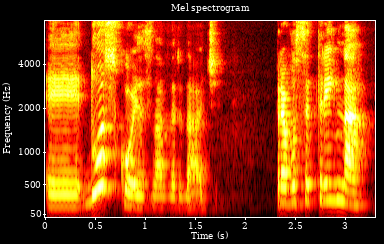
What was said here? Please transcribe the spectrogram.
é, duas coisas, na verdade, para você treinar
